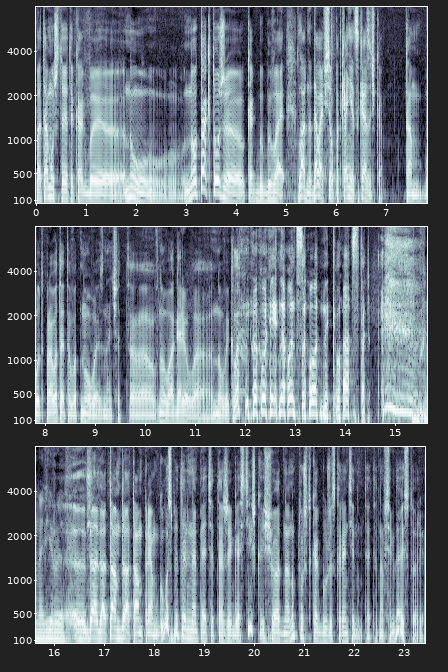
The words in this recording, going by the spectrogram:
Потому что это как бы, ну, но так тоже как бы бывает. Ладно, давай, все, под конец сказочка. Там вот про вот это вот новое, значит, э, в Новоогарево новый, кла- новый инновационный кластер. Ух, инновирует. Э, Да-да, там, да, там прям госпиталь на пять этажей, гостишка еще одна. Ну, потому что как бы уже с карантином-то это навсегда история.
